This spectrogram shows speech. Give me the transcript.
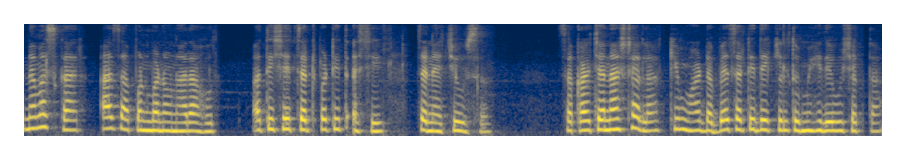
नमस्कार आज आपण बनवणार आहोत अतिशय चटपटीत अशी चण्याची उसळ. सकाळच्या नाश्त्याला किंवा डब्यासाठी देखील तुम्ही ही देऊ शकता.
